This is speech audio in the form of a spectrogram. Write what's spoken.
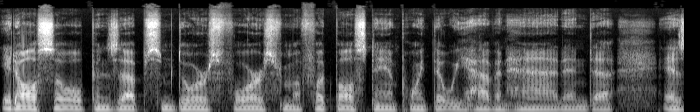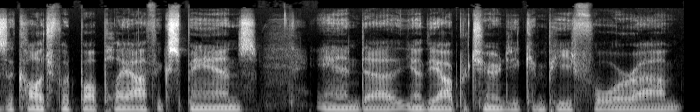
it also opens up some doors for us from a football standpoint that we haven't had. And uh, as the college football playoff expands, and uh, you know the opportunity to compete for um,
